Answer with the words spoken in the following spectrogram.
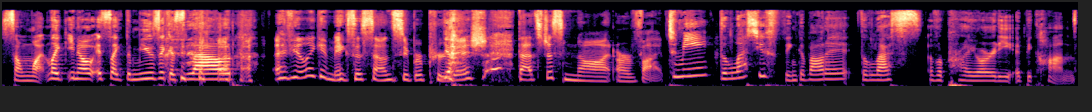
someone. Like, you know, it's like the music is loud. I feel like it makes us sound super prudish. That's just not our vibe. to me, the less you think about it, the less of a priority it becomes.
